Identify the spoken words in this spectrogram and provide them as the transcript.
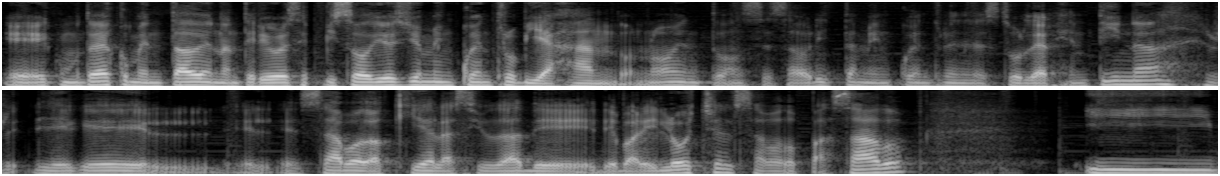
Eh, como te había comentado en anteriores episodios, yo me encuentro viajando, ¿no? Entonces, ahorita me encuentro en el sur de Argentina. Llegué el, sábado aquí a la ciudad de, de Bariloche, el sábado pasado. Y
